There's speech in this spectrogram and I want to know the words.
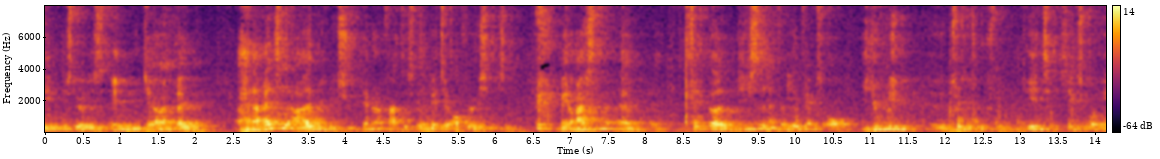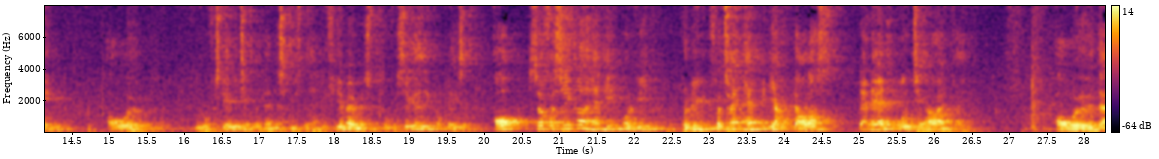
inden det styrtes, inden terrorangrebet. Og han har altid ejet bygning 7. Den har han faktisk været med til at opføre i sin tid. Men resten af, centret leasede han for 99 år i juli øh, 2001, seks uger inden. Og øh, det var forskellige ting, blandt andet skiftede han det firma ud, som stod for sikkerhed i komplekset. Og så forsikrede han hele Molvitten på ny for 3,5 milliarder dollars, blandt andet mod terrorangreb. Og øh, da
